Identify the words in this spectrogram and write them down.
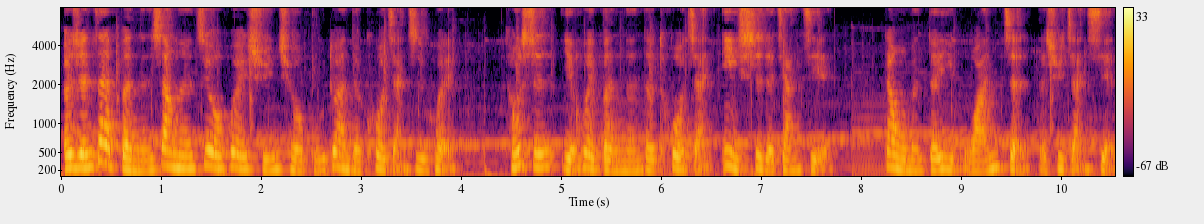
而人在本能上呢，就会寻求不断的扩展智慧，同时也会本能的拓展意识的疆界，让我们得以完整的去展现。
